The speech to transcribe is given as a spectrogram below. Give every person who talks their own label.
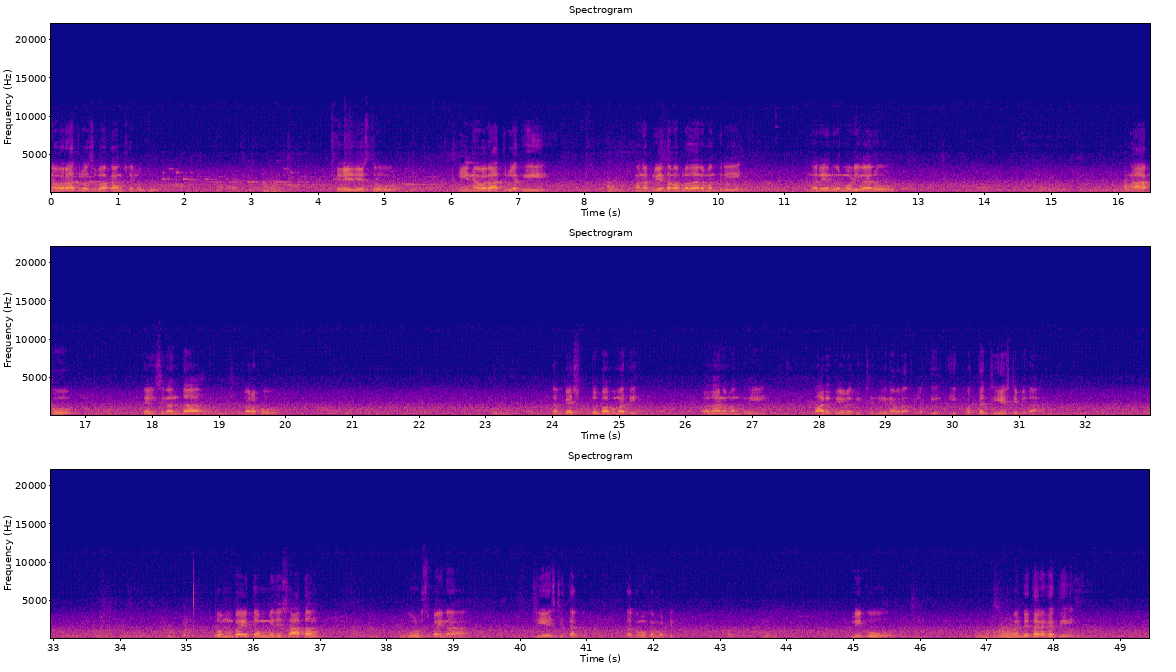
Speaker 1: నవరాత్రుల శుభాకాంక్షలు తెలియజేస్తూ ఈ నవరాత్రులకి మన ప్రియతమ ప్రధానమంత్రి నరేంద్ర మోడీ గారు నాకు తెలిసినంత వరకు ద బెస్ట్ బహుమతి ప్రధానమంత్రి భారతీయులకు ఇచ్చింది ఈ నవరాత్రులకి ఈ కొత్త జిఎస్టి విధానం. తొంభై తొమ్మిది శాతం గూడ్స్ పైన జిఎస్టి తగ్గు తగ్గుముఖం పట్టింది. మీకు మధ్యతరగతి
